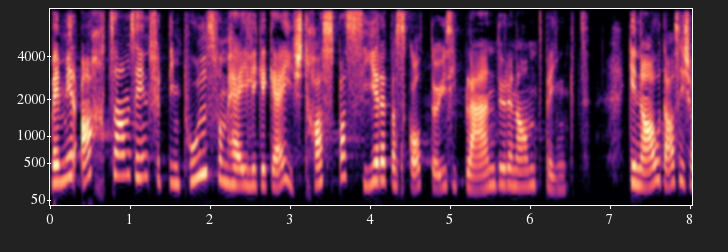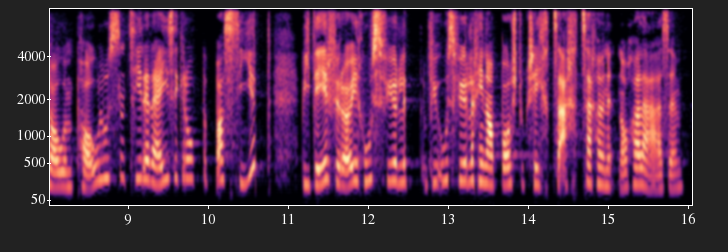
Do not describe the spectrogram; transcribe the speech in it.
Wenn wir achtsam sind für den Impuls vom Heiligen Geist, kann es passieren, dass Gott unsere Pläne durcheinander bringt. Genau das ist auch Paulus und seiner Reisegruppe passiert, wie der für euch ausführlich, ausführlich in Apostelgeschichte 16 nachlesen könnt.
